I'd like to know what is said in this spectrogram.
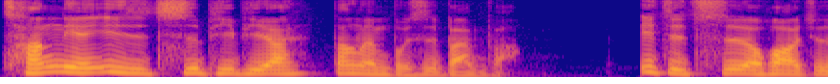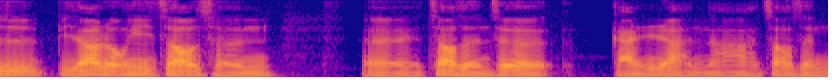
常年一直吃 PPI，当然不是办法，一直吃的话就是比较容易造成呃造成这个感染啊，造成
